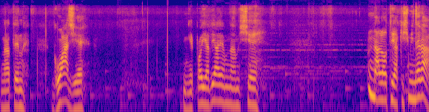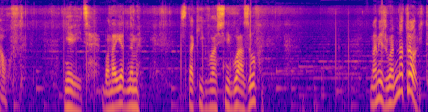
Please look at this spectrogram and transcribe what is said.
na tym głazie nie pojawiają nam się naloty jakichś minerałów. Nie widzę, bo na jednym z takich właśnie głazów namierzyłem natrolit.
